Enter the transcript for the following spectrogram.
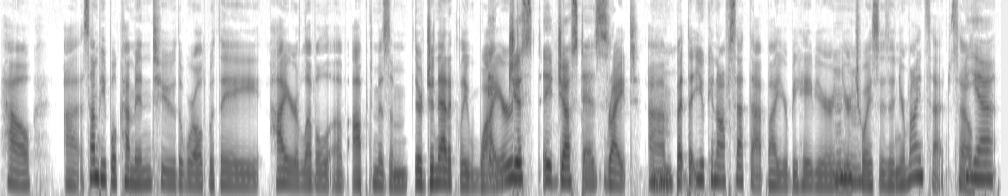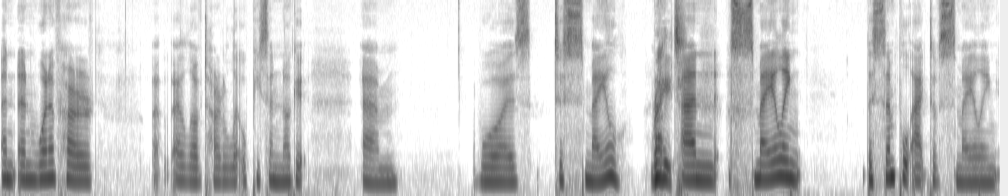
how uh, some people come into the world with a higher level of optimism. They're genetically wired. It just it just is. Right. Um, Mhm. but that you can offset that by your behavior and your Mhm. choices and your mindset. So, Yeah, and and one of her, uh, I loved her little piece of nugget, um, was to smile right. and smiling. The simple act of smiling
